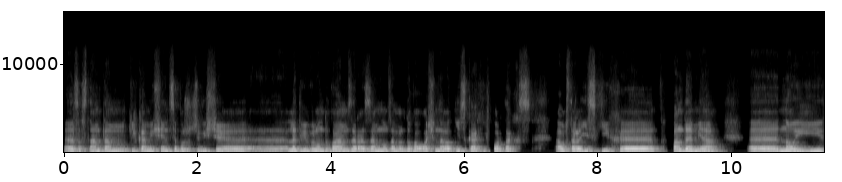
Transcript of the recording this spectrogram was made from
E, zostałem tam kilka miesięcy, bo rzeczywiście e, ledwie wylądowałem. Zaraz za mną zameldowała się na lotniskach i w portach australijskich e, pandemia. No i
